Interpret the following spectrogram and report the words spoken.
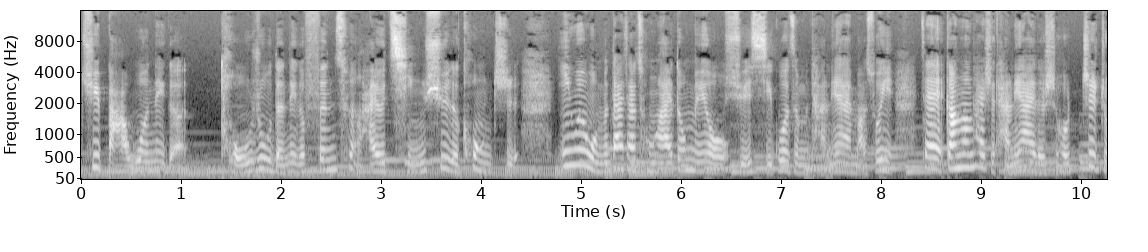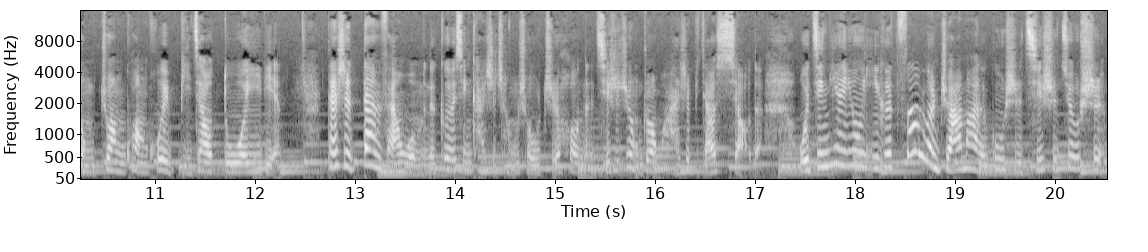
去把握那个。投入的那个分寸，还有情绪的控制，因为我们大家从来都没有学习过怎么谈恋爱嘛，所以在刚刚开始谈恋爱的时候，这种状况会比较多一点。但是，但凡我们的个性开始成熟之后呢，其实这种状况还是比较小的。我今天用一个这么 drama 的故事，其实就是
